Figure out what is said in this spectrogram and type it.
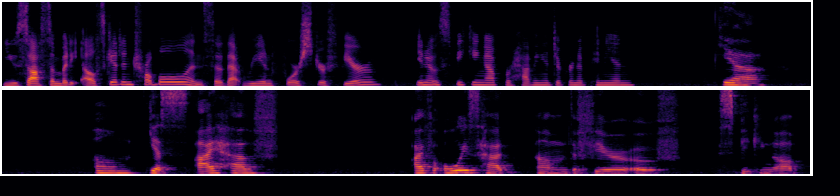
you saw somebody else get in trouble and so that reinforced your fear of, you know, speaking up or having a different opinion? Yeah. Um, yes, I have. I've always had um, the fear of speaking up.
